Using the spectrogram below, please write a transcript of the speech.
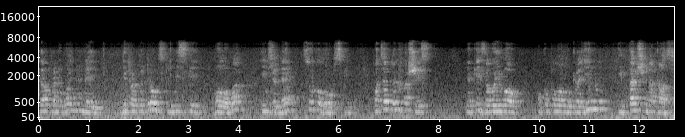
та опанування нею. Дніпропетровський міський голова, інженер Соколовський. Оце той фашист, який завоював, окупував Україну і перший наказ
